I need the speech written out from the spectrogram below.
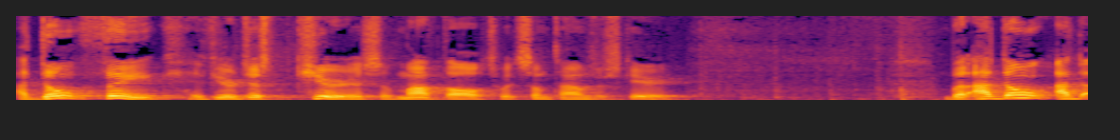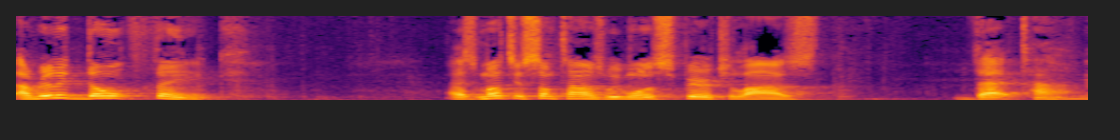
I don't think, if you're just curious of my thoughts, which sometimes are scary, but I don't, I, I really don't think, as much as sometimes we want to spiritualize that time,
